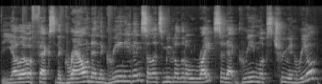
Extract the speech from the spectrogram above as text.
The yellow affects the ground and the green even, so let's move it a little right so that green looks true and real.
